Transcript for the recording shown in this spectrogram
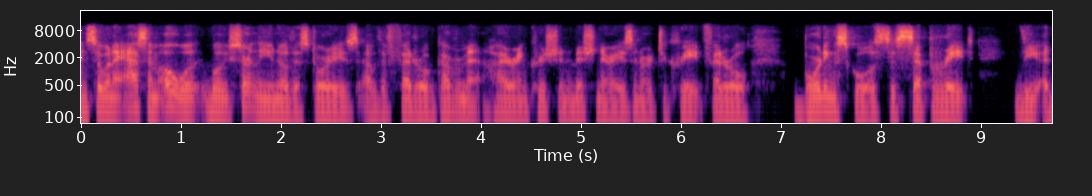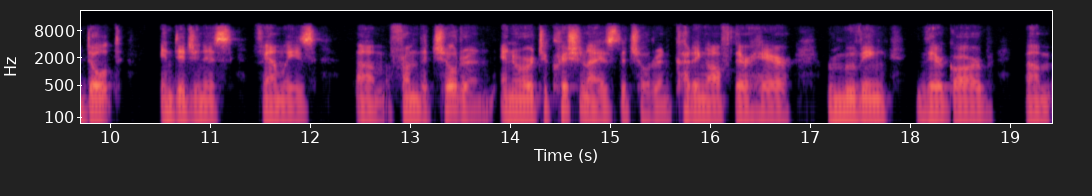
And so when I asked them, oh, well, well, certainly you know the stories of the federal government hiring Christian missionaries in order to create federal boarding schools to separate the adult indigenous families um, from the children in order to Christianize the children, cutting off their hair, removing their garb, um,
